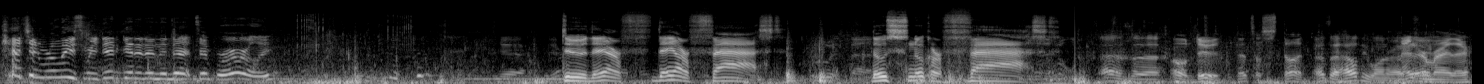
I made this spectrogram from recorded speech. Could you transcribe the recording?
catch and release. We did get it in the net temporarily. Yeah. Dude, they are they are fast. Those snook are fast. That is a Oh, dude, that's a stud. that's a healthy one right there. Measure there. them right there.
